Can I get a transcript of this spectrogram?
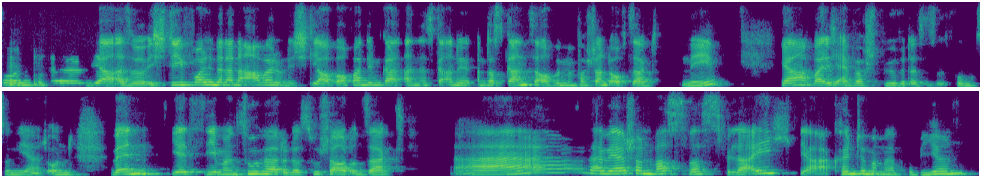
und äh, ja, also ich stehe voll hinter deiner Arbeit und ich glaube auch an, dem, an, das, an das Ganze, auch wenn mein Verstand oft sagt, nee. Ja, weil ich einfach spüre, dass es funktioniert. Und wenn jetzt jemand zuhört oder zuschaut und sagt, ah, da wäre schon was, was vielleicht, ja, könnte man mal probieren,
